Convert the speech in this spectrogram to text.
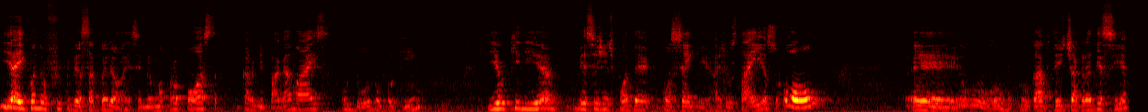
E aí quando eu fui conversar com ele, ó, recebi uma proposta, o cara me paga mais, o dobro um pouquinho, e eu queria ver se a gente puder, consegue ajustar isso, ou é, eu, eu, eu tenho que te agradecer,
